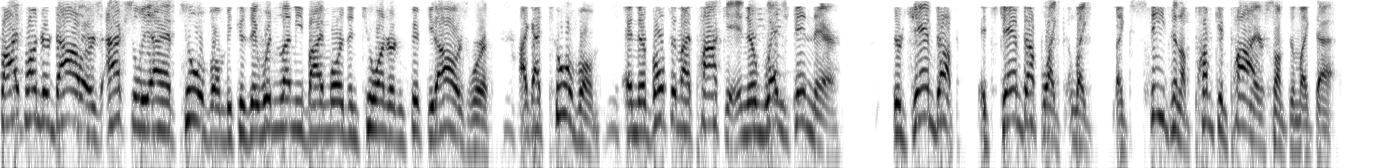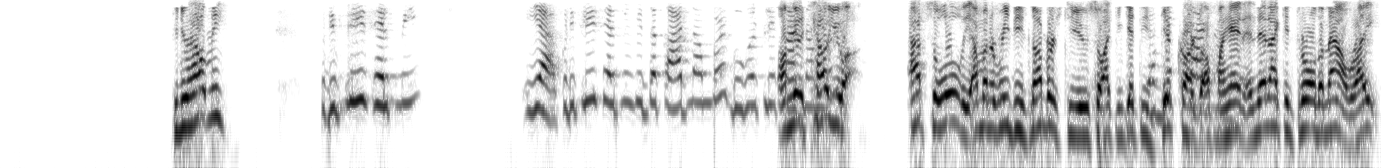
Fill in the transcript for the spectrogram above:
five hundred dollars. Actually, I have two of them because they wouldn't let me buy more than two hundred and fifty dollars worth. I got two of them, and they're both in my pocket, and they're wedged in there. They're jammed up. It's jammed up like like like seeds in a pumpkin pie or something like that. Can you help me? Could you please help me? Yeah, could you please help me with the card number, Google Play I'm going to tell you, absolutely. I'm going to read these numbers to you so I can get these gift gift cards card off my hand, and then I can throw them out, right?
